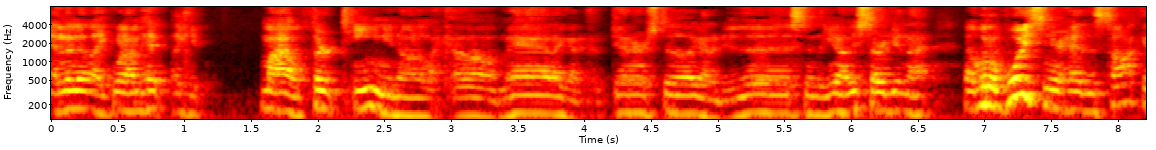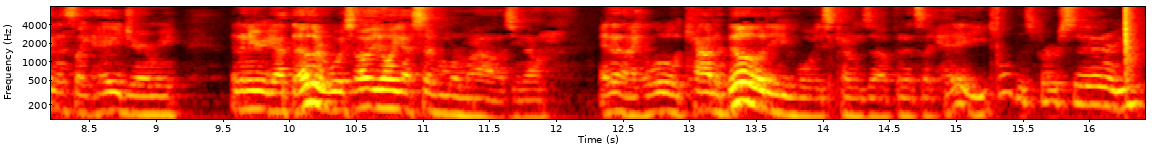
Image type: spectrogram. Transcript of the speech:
and then like when I'm hit like mile 13, you know, I'm like, oh man, I gotta cook dinner still, I gotta do this, and you know, you start getting that that little voice in your head that's talking. It's like, hey, Jeremy. And then you got the other voice, oh, you only got seven more miles, you know? And then like a little accountability voice comes up and it's like, hey, you told this person or you,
